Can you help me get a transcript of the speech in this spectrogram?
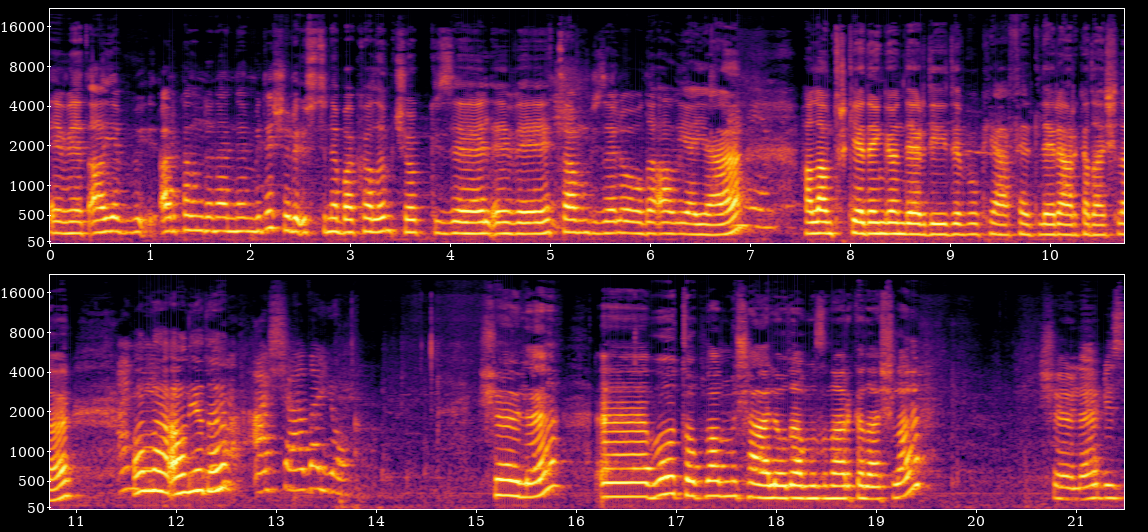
Evet Alya arkalım dönenden bir de şöyle üstüne bakalım. Çok güzel. Evet tam güzel oldu Alya'ya. Halam Türkiye'den gönderdiydi bu kıyafetleri arkadaşlar. Vallahi Alya da Aşağıda yok. Şöyle e, bu toplanmış hali odamızın arkadaşlar. Şöyle biz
